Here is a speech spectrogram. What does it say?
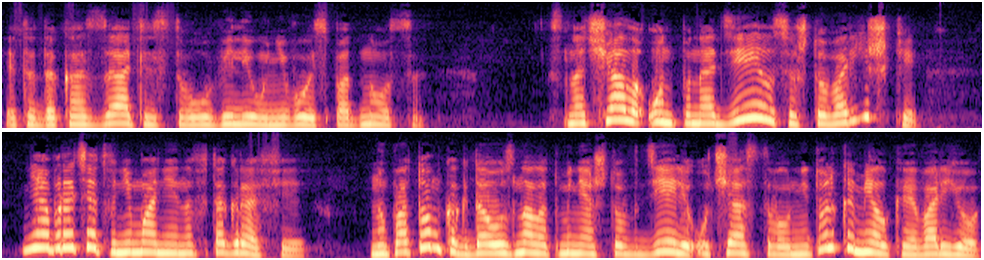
Это доказательство увели у него из-под носа. Сначала он понадеялся, что воришки не обратят внимания на фотографии — но потом, когда узнал от меня, что в деле участвовал не только мелкое варье,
